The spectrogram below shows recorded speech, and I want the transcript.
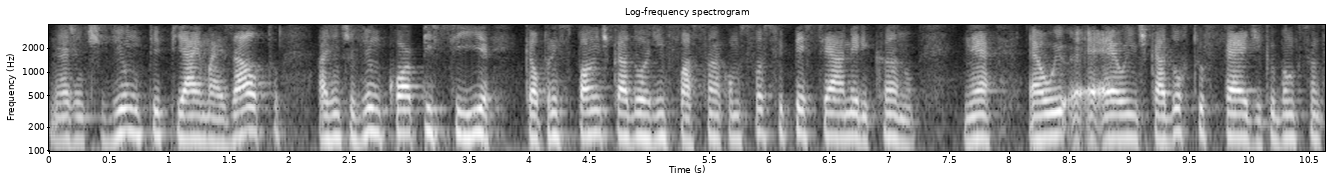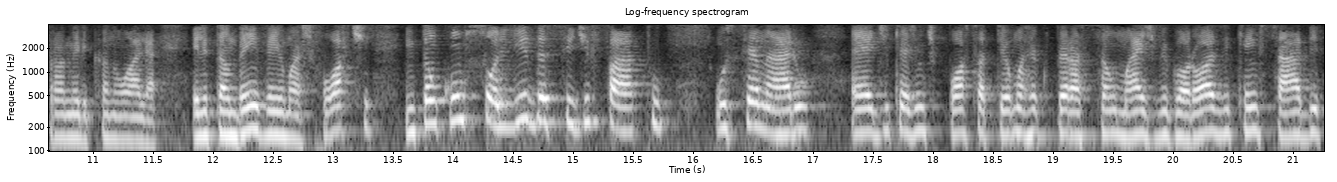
Né? A gente viu um PPI mais alto, a gente viu um Core PCI, que é o principal indicador de inflação, é como se fosse o IPCA americano, né? É o, é, é o indicador que o Fed, que o Banco Central Americano olha, ele também veio mais forte. Então consolida-se de fato o cenário é, de que a gente possa ter uma recuperação mais vigorosa e, quem sabe,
